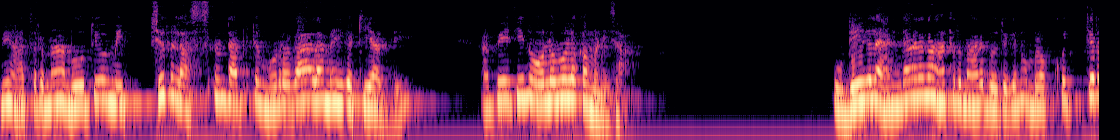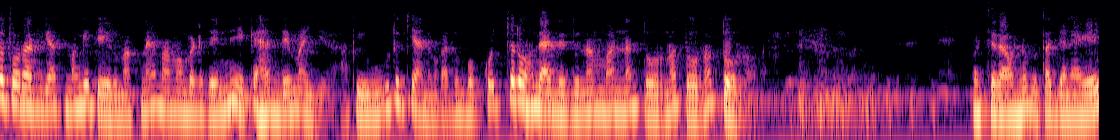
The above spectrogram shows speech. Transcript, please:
මේ හතරමා භූතයෝ මෙච්චර ලස්සනට අපිට මුරගාලා මේක කියද්දි අපේ තියෙන ඔලොමලකම නිසා උදේ වෙලා හැන්ද වෙනකන් හතරමාර භූත කියන උඹ කොච්චර තොරන් ගියත් මගේ තේරුමක් නැහැ මම උඹට දෙන්නේ එක හැන්දෙමයි කියලා. අපි ඌට කියන්නේ මොකද්ද උඹ කොච්චර හොඳ හැන්දෙන් දුන්නම් මං නම් තෝරනවා තෝරනවා තෝරනවාමයි. ඔච්චර වුණ පුතඥයගේ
